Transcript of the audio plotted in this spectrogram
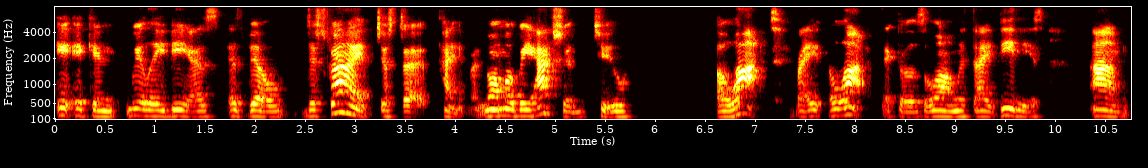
it, it, can really be, as as Bill described, just a kind of a normal reaction to a lot, right? A lot that goes along with diabetes. Um,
